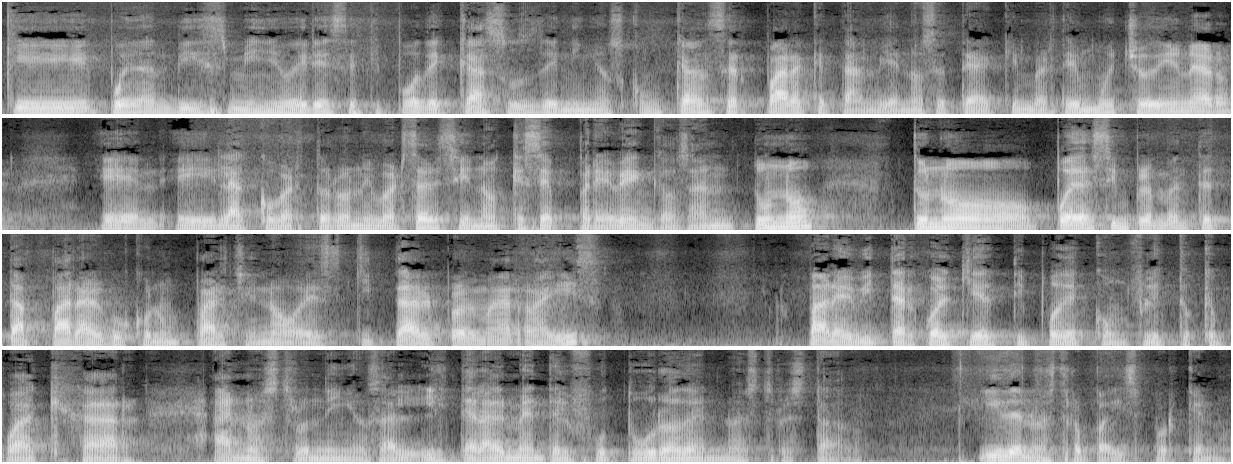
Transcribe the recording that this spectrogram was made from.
que puedan disminuir este tipo de casos de niños con cáncer para que también no se tenga que invertir mucho dinero en eh, la cobertura universal, sino que se prevenga. O sea, tú no, tú no puedes simplemente tapar algo con un parche, no, es quitar el problema de raíz para evitar cualquier tipo de conflicto que pueda quejar a nuestros niños, a literalmente el futuro de nuestro estado y de nuestro país, ¿por qué no?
